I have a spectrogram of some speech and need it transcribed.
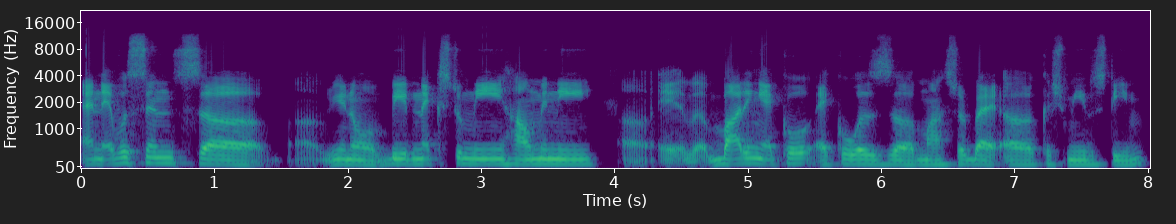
and ever since uh, uh, you know be it next to me how many uh, barring echo echo was mastered by KSHMR's team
